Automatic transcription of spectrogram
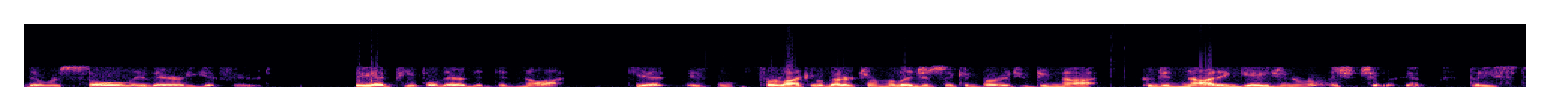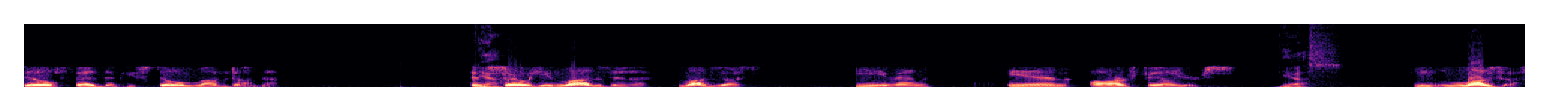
that were solely there to get food. He had people there that did not get, if, for lack of a better term, religiously converted, who do not who did not engage in a relationship with him, but he still fed them. He still loved on them. And Yeah. so he loves in it, loves us, even in our failures. yes. He loves us.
